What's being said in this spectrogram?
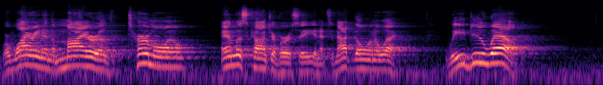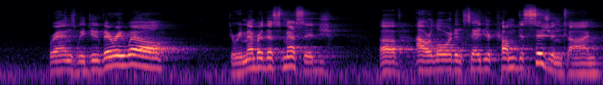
We're wiring in the mire of turmoil, endless controversy, and it's not going away. We do well, friends, we do very well to remember this message of our Lord and Savior come decision time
